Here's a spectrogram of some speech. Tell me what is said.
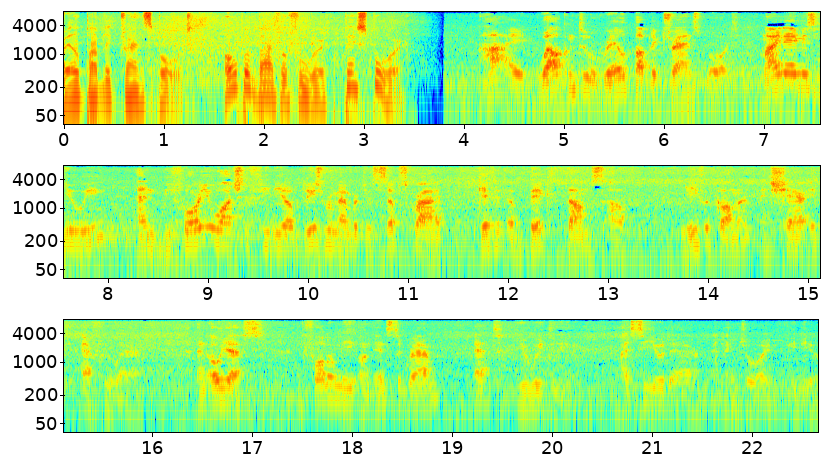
Rail Public Transport. Openbaar vervoer per spoor. Hi, welcome to Rail Public Transport. My name is Huey and before you watch the video please remember to subscribe, give it a big thumbs up, leave a comment and share it everywhere. And oh yes, follow me on Instagram at HueyDean. I see you there and enjoy the video.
